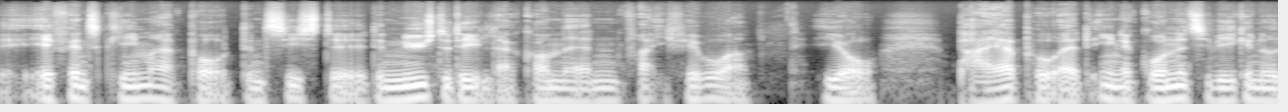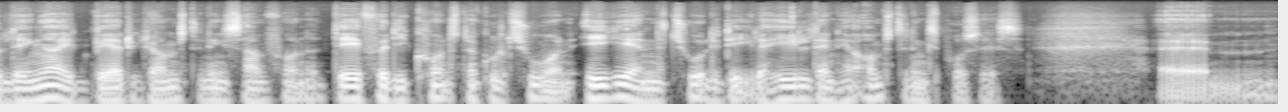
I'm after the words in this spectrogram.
FN's klimarapport, den, sidste, den nyeste del, der er kommet af den fra i februar i år, peger på, at en af grundene til, at vi ikke er nået længere i den bæredygtige omstilling i samfundet, det er, fordi kunst og kulturen ikke er en naturlig del af hele den her omstillingsproces. Øhm,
